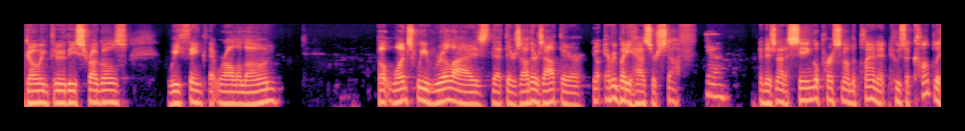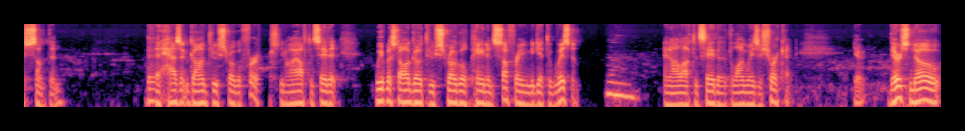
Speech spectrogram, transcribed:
going through these struggles. We think that we're all alone. But once we realize that there's others out there, you know, everybody has their stuff. Yeah. And there's not a single person on the planet who's accomplished something that hasn't gone through struggle first. You know, I often say that we must all go through struggle, pain, and suffering to get to wisdom. Mm. And I'll often say that the long way is a shortcut. You know, there's no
